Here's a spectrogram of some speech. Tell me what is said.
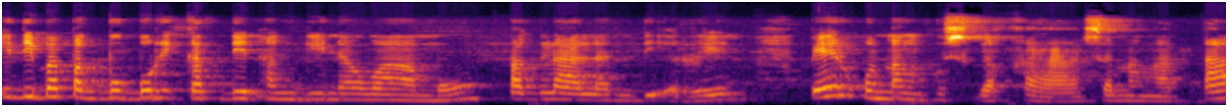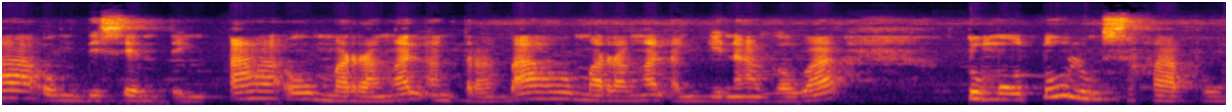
Eh di ba pagbuburikat din ang ginawa mo, paglalandi rin. Pero kung manghusga ka sa mga taong disenteng tao, marangal ang trabaho, marangal ang ginagawa, tumutulong sa kapwa.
